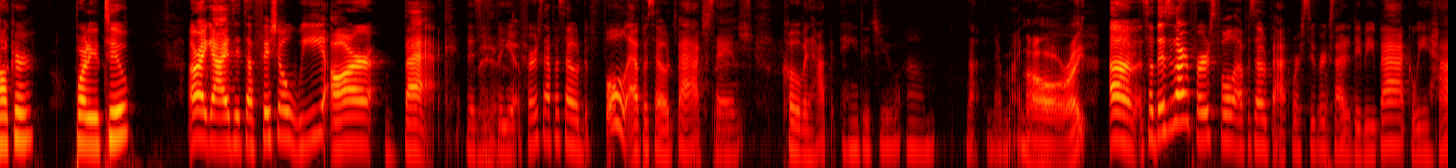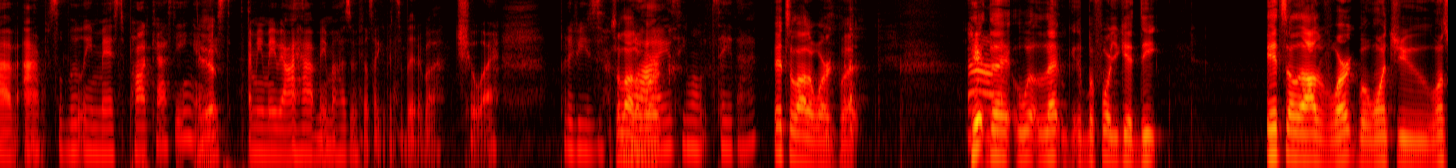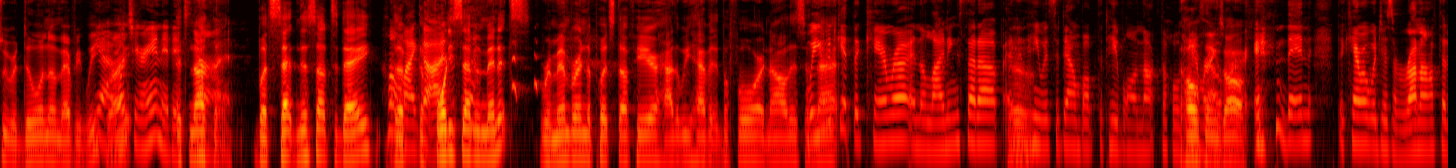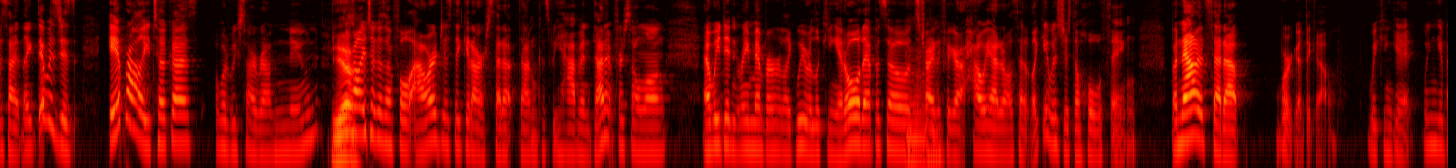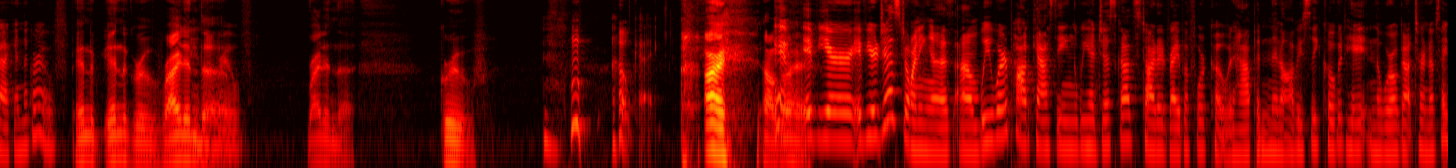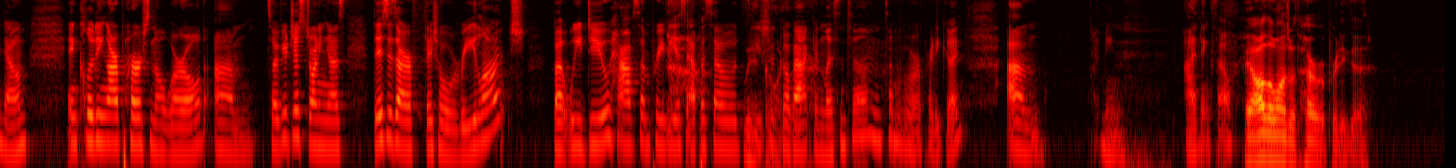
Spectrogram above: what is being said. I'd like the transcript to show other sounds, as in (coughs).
Hawker, party of two. All right, guys, it's official. We are back. This is the first episode, full episode back since COVID happened. Hey, did you? Um, nothing. Never mind. All right. Um, so this is our first full episode back. We're super excited to be back. We have absolutely missed podcasting. At Yep. least, I mean, maybe I have. Maybe my husband feels like it's a bit of a chore. But if he's It's a lot of work. wise, he won't say that. It's a lot of work, but hit Uh, the well, let before you get deep. It's a lot of work, but once you once we were doing them every week, yeah, right? once you're in it, it's, it's nothing. not. But setting this up today, Oh the, my the 47 (laughs) minutes, remembering to put stuff here. How do we have it before and all this and We that? would get the camera and the lighting set up, and then he would sit down, bump the table, and knock the whole The whole thing's over. off. (laughs) And then the camera would just run off to the side. Like there was just, it probably took us. What did we start around noon? Yeah. It probably took us a full hour just to get our setup done because we haven't done it for so long, and we didn't remember. Like we were looking at old episodes, trying Mm-hmm. to figure out how we had it all set up. Like it was just a whole thing. But now it's set up. We're good to go. We can get we can get back in the groove. in the in the groove, right in, In the, the groove. right in the groove. (laughs) Okay. All right. Oh, go if, ahead. if you're if you're just joining us, um, we were podcasting. We had just got started right before COVID happened, and then obviously COVID hit, and the world got turned upside down, including our personal world. Um, so if you're just joining us, this is our official relaunch. But we do have some previous (sighs) episodes. You should go go back and listen to them. Some of them are pretty good. Um, I mean, I think so. yeah, all the ones with her were pretty good.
